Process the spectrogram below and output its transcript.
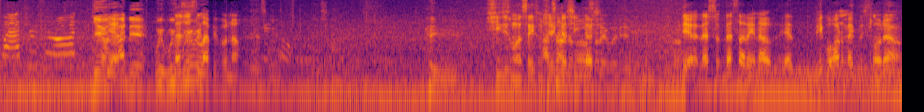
flashers are on? Yeah, yeah. I did. We, we, That's we just to let people know. Yes. She just want to say some shit because she knows. So she... Them, you know? Yeah, that's that's how they know. It, people automatically slow down.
